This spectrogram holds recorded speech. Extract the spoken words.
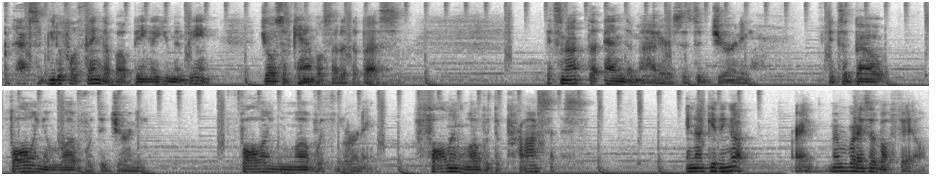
But that's the beautiful thing about being a human being. Joseph Campbell said it the best. It's not the end that matters, it's the journey. It's about falling in love with the journey, falling in love with learning, falling in love with the process and not giving up, right? Remember what I said about fail,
